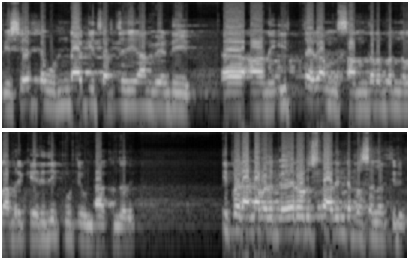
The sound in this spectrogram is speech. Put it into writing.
വിഷയത്തെ ഉണ്ടാക്കി ചർച്ച ചെയ്യാൻ വേണ്ടി ആണ് ഇത്തരം സന്ദർഭങ്ങൾ അവർക്ക് കരുതി കൂട്ടി ഉണ്ടാക്കുന്നത്. ഇപ്പൊ രണ്ടാമത് പേരോട് ഉസ്താദിന്റെ പ്രസംഗത്തിലും.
